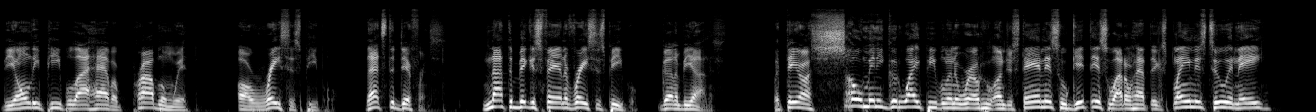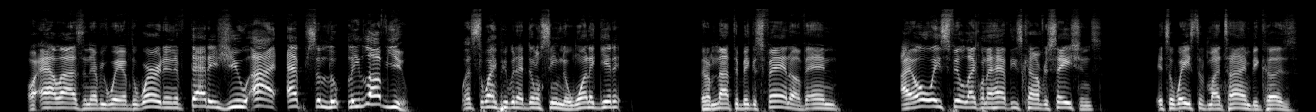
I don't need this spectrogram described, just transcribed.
The only people I have a problem with are racist people. That's the difference. Not the biggest fan of racist people, gonna be honest. But there are so many good white people in the world who understand this, who get this, who I don't have to explain this to, and they are allies in every way of the word. And if that is you, I absolutely love you. What's the white people that don't seem to want to get it? That I'm not the biggest fan of. And I always feel like when I have these conversations, it's a waste of my time because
